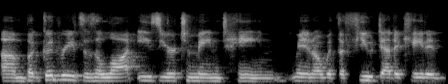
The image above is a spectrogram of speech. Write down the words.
Um, but Goodreads is a lot easier to maintain, you know, with a few dedicated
